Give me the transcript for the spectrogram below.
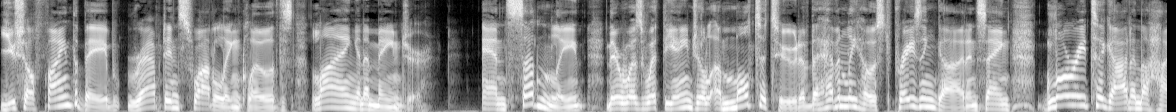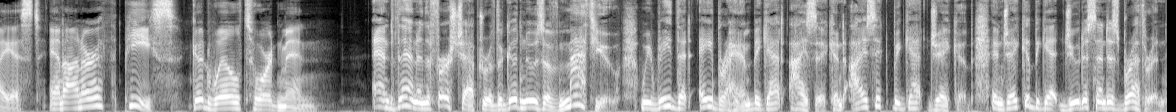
You shall find the babe wrapped in swaddling clothes, lying in a manger. And suddenly there was with the angel a multitude of the heavenly host praising God and saying, Glory to God in the highest, and on earth peace, goodwill toward men. And then in the first chapter of the Good News of Matthew, we read that Abraham begat Isaac, and Isaac begat Jacob, and Jacob begat Judas and his brethren.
